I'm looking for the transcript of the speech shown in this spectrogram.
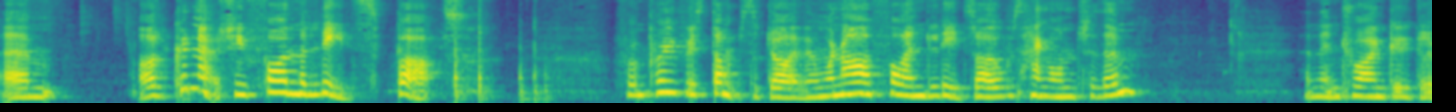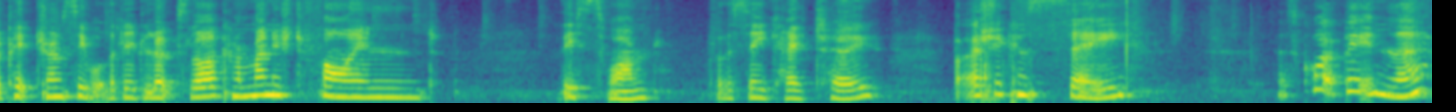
Um, I couldn't actually find the lids, but from previous dumpster diving, when I find lids, I always hang on to them. And then try and Google a picture and see what the lid looks like. And I managed to find this one for the CK2 but as you can see there's quite a bit in there.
